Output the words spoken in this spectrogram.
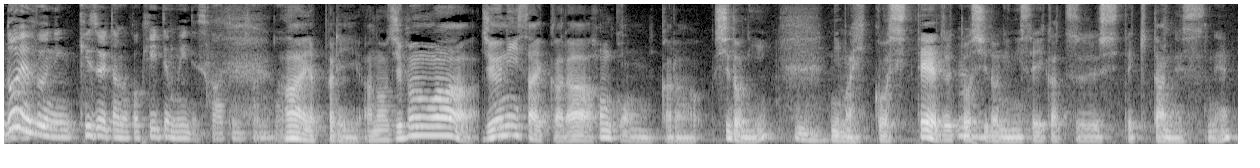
どういうふうに気づいたのか聞いてもいいですかテさんは。いやっぱりあの自分は12歳から香港からシドニーにまあ引っ越してずっとシドニーに生活してきたんですね、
